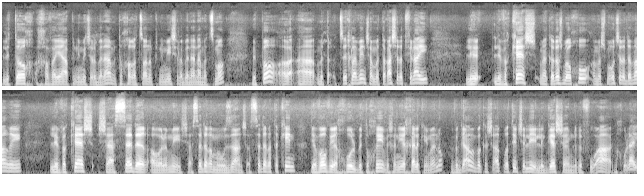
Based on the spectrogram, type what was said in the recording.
לתוך החוויה הפנימית של הבן אדם, לתוך הרצון הפנימי של הבן אדם עצמו. ופה צריך להבין שהמטרה של התפילה היא לבקש מהקדוש ברוך הוא, המשמעות של הדבר היא לבקש שהסדר העולמי, שהסדר המאוזן, שהסדר התקין, יבוא ויחול בתוכי ושאני אהיה חלק ממנו, וגם הבקשה הפרטית שלי לגשם, לרפואה וכולי,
